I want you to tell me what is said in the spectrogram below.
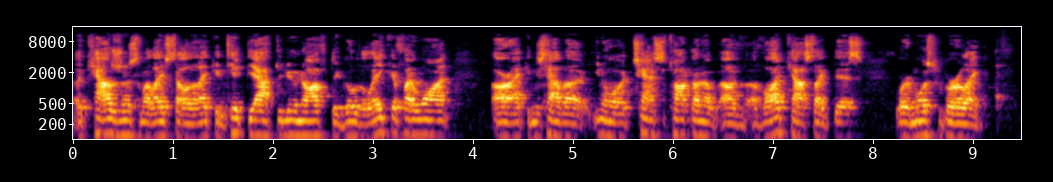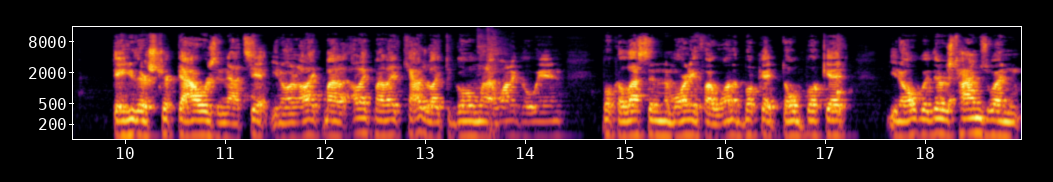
the casualness of my lifestyle that I can take the afternoon off to go to the lake if I want, or I can just have a you know a chance to talk on a, a, a vodcast like this, where most people are like they do their strict hours and that's it, you know. And I like my I like my life casual. I like to go in when I want to go in, book a lesson in the morning if I want to book it. Don't book it, you know. But there's times when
